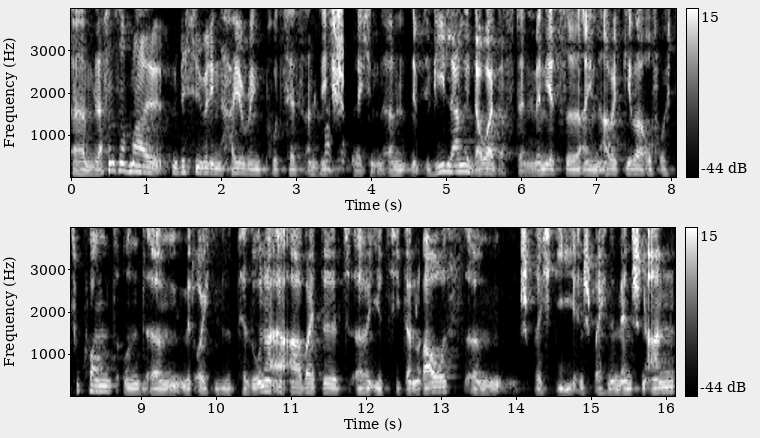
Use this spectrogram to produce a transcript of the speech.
Ähm, lass uns noch mal ein bisschen über den Hiring-Prozess an sich okay. sprechen. Ähm, wie lange dauert das denn, wenn jetzt äh, ein Arbeitgeber auf euch zukommt und ähm, mit euch diese Persona erarbeitet, äh, ihr zieht dann raus, ähm, sprecht die entsprechenden Menschen an,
